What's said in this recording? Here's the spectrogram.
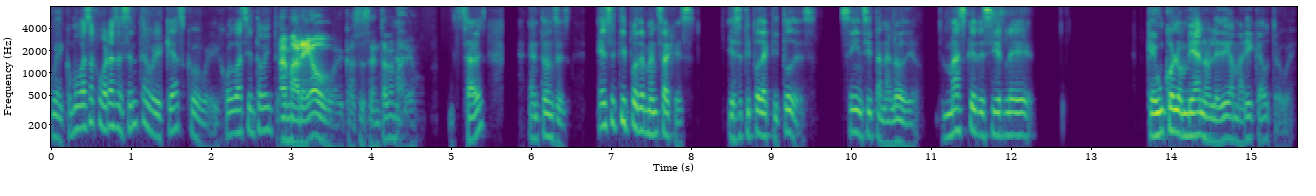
güey, ¿cómo vas a jugar a 60, güey? Qué asco, güey. Juego a 120. Me mareo, güey. A 60 me mareo. ¿Sabes? Entonces, ese tipo de mensajes y ese tipo de actitudes sí incitan al odio. Más que decirle que un colombiano le diga marica a otro, güey.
